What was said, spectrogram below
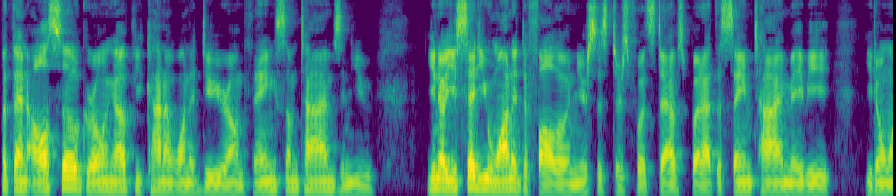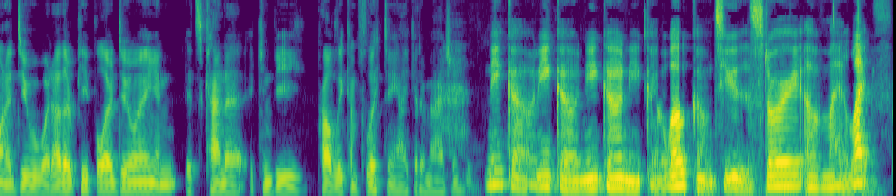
but then also growing up you kind of want to do your own thing sometimes and you you know you said you wanted to follow in your sister's footsteps but at the same time maybe you don't want to do what other people are doing and it's kind of it can be probably conflicting i could imagine nico nico nico nico welcome to the story of my life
